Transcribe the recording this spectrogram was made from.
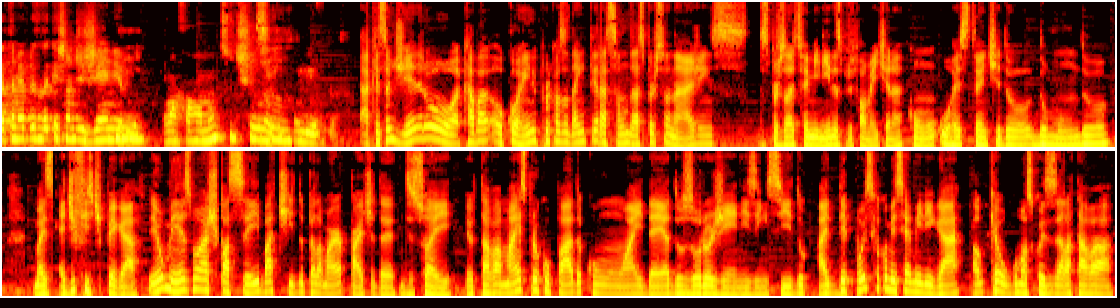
Ela também apresenta a questão de gênero de uma forma muito sutil Sim. no livro. A questão de gênero acaba ocorrendo por causa da interação das personagens, das personagens femininas, principalmente, né? Com o restante do, do mundo. Mas é difícil de pegar. Eu mesmo acho que passei batido pela maior parte da, disso aí. Eu tava mais preocupado com a ideia dos orogenes em si. Do... Aí depois que eu comecei a me ligar, que algumas coisas ela tava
